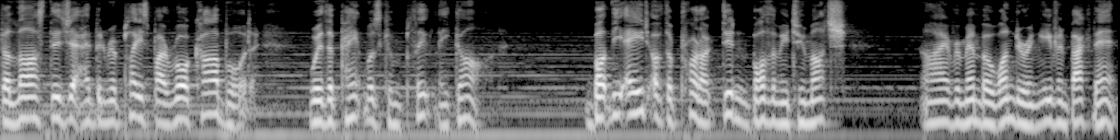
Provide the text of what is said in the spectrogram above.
The last digit had been replaced by raw cardboard, where the paint was completely gone. But the age of the product didn't bother me too much. I remember wondering even back then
